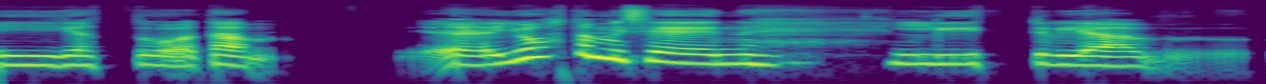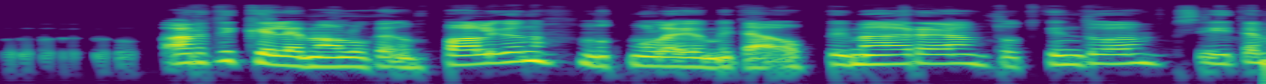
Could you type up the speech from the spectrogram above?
Ja tuota, johtamiseen liittyviä artikkeleja mä olen lukenut paljon, mutta mulla ei ole mitään oppimäärää, tutkintoa siitä.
